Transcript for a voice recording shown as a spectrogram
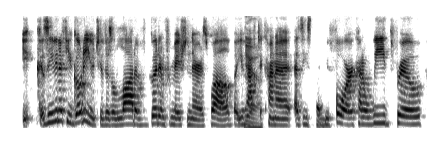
because even if you go to YouTube, there's a lot of good information there as well. But you Yeah. have to kind of, as you said before, kind of weed through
